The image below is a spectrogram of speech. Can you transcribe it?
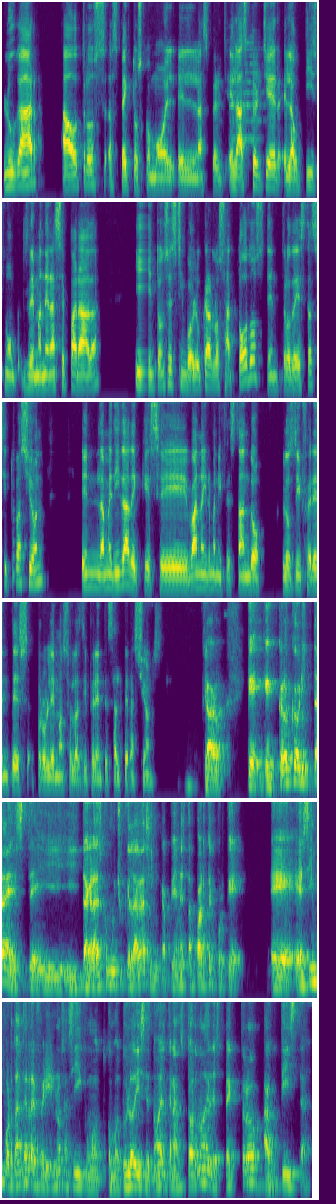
lugar a otros aspectos como el, Asperger, el autismo de manera separada y entonces involucrarlos a todos dentro de esta situación en la medida de que se van a ir manifestando los diferentes problemas o las diferentes alteraciones. Claro, que, creo que ahorita, este, y, te agradezco mucho que le hagas hincapié en esta parte porque eh, es importante referirnos así, como, como tú lo dices, ¿no? El trastorno del espectro autista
